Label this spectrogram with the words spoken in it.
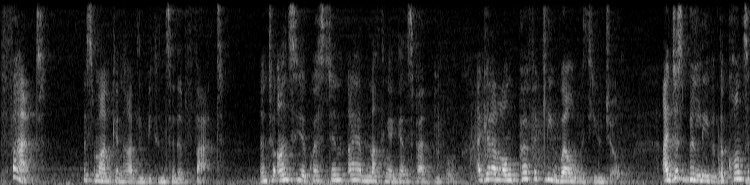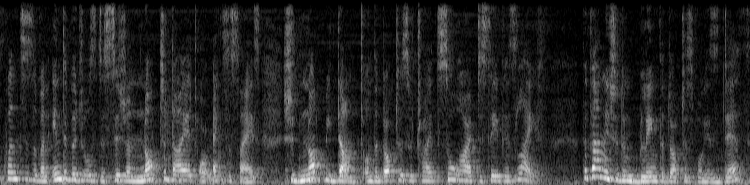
Fat? This man can hardly be considered fat. And to answer your question, I have nothing against fat people. I get along perfectly well with you, Joe. I just believe that the consequences of an individual's decision not to diet or exercise should not be dumped on the doctors who tried so hard to save his life. The family shouldn't blame the doctors for his death.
